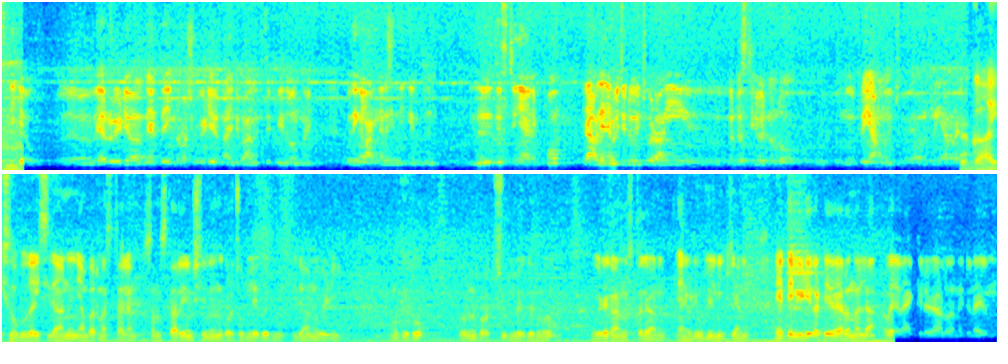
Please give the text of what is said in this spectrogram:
ചിന്തിക്കാവും. വേറൊരു വീഡിയോ നേരത്തെ ഇൻട്രൊഡക്ഷൻ വീഡിയോ അതിന്റെ ബാലൻസ് ഇപ്പോൾ ഇത് വന്നേ. അപ്പോൾ നിങ്ങൾ അങ്ങനെ ചിന്തിക്കരുത്. ഇത് ജസ്റ്റ് ഞാനിപ്പോൾ രാവിലെ എന്നെ വിളിച്ചിട്ട് ചോദിച്ചു എടാ നീ ടെസ്റ്റിന് വരുന്നുണ്ടോ? ഫ്രീ ആണോ എന്ന് ചോദിച്ചു. ഗായ്സ് നോക്കൂ ഗായ്സ് ഇതാണ് ഞാൻ പറഞ്ഞ സ്ഥലം. സംസ്കാര ജംഗ്ഷനിൽ നിന്ന് കുറച്ച് ഉള്ളിലേക്ക് വരുന്നു. ഇതാണ് വഴി. നമുക്കിപ്പോൾ ഇവിടെ നിന്ന് കുറച്ച് ഉള്ളിലേക്ക് വരുമ്പോൾ ഇവിടെ കാണുന്ന സ്ഥലമാണ്. ഞാനിവിടെ ഉള്ളിൽ നിൽക്കുകയാണ്. നേരത്തെ വീഡിയോ കട്ട് ചെയ്ത് വേറെ ഒന്നുമല്ല ബാക്കിൽ ഒരാൾ വന്നിട്ടുണ്ടായിരുന്നു.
